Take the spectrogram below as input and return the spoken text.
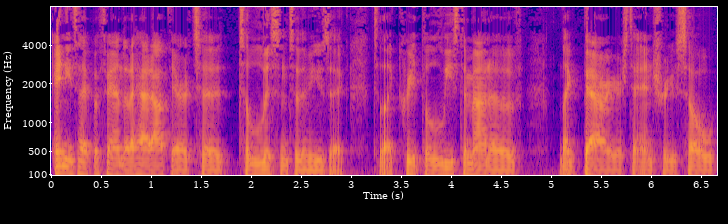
any type of fan that I had out there to to listen to the music, to like create the least amount of like barriers to entry. So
